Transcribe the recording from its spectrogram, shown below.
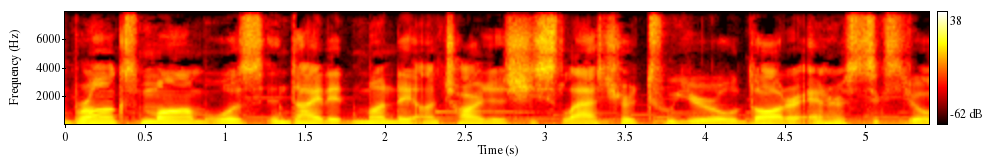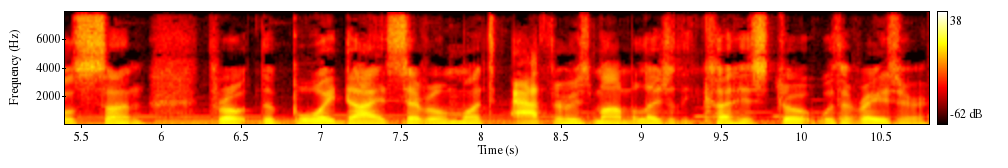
Bronx mom was indicted Monday on charges. She slashed her two year old daughter and her six year old son throat. The boy died several months after his mom allegedly cut his throat with a razor.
